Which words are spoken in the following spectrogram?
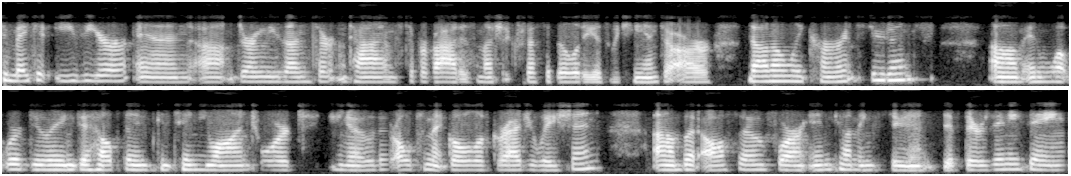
to make it easier and um, during these uncertain times to provide as much accessibility as we can to our not only current students um, and what we're doing to help them continue on towards you know their ultimate goal of graduation, um, but also for our incoming students. If there's anything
